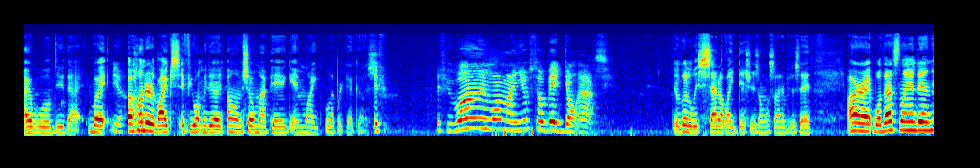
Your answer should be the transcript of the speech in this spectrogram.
I will do that. But yeah. hundred likes if you want me to um, show my pig and my leopard geckos. If if you really want my you so big, don't ask. They're literally satellite dishes on the side of his head. All right, well that's Landon,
